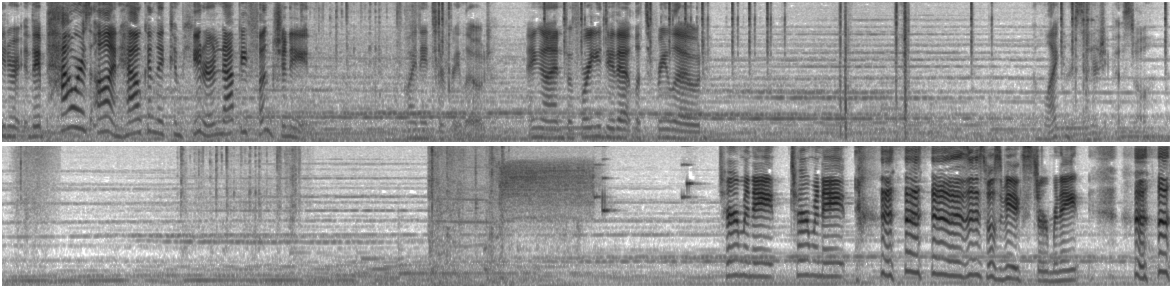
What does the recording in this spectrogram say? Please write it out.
computer the power's on. How can the computer not be functioning? Oh, I need to reload. Hang on, before you do that, let's reload. I'm liking this energy pistol. Terminate, terminate. Is it supposed to be exterminate?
